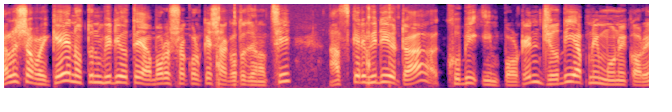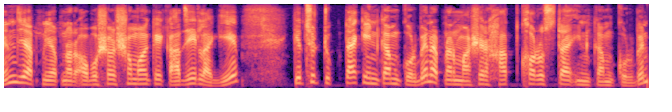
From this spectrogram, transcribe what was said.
হ্যালো সবাইকে, নতুন ভিডিওতে আবারও সকলকে স্বাগত জানাচ্ছি। আজকের ভিডিওটা খুবই ইম্পর্টেন্ট যদি আপনি মনে করেন যে আপনি আপনার অবসর সময়কে কাজে লাগিয়ে কিছু টুকটাক ইনকাম করবেন, আপনার মাসের হাত খরচটা ইনকাম করবেন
